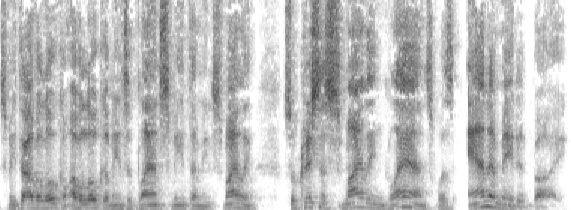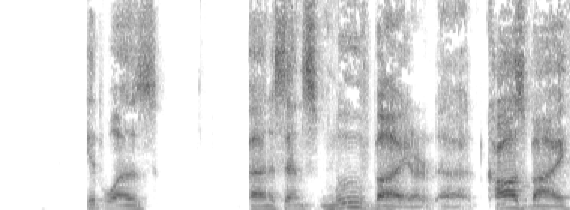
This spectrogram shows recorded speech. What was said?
smita avaloka means a glance, smita means smiling. So Krishna's smiling glance was animated by, it was, uh, in a sense, moved by or uh, caused by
